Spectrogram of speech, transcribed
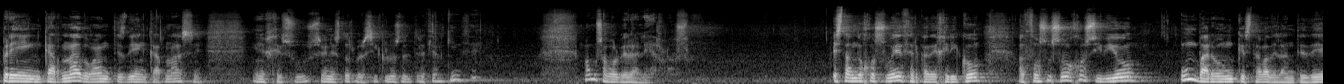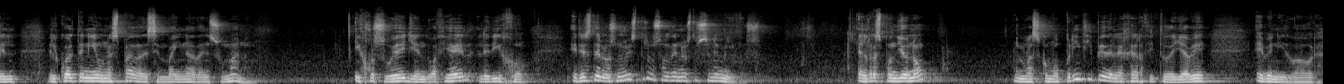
preencarnado antes de encarnarse en Jesús, en estos versículos del 13 al 15. Vamos a volver a leerlos. Estando Josué cerca de Jericó, alzó sus ojos y vio un varón que estaba delante de él, el cual tenía una espada desenvainada en su mano. Y Josué, yendo hacia él, le dijo, ¿eres de los nuestros o de nuestros enemigos? Él respondió, no, mas como príncipe del ejército de Yahvé he venido ahora.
